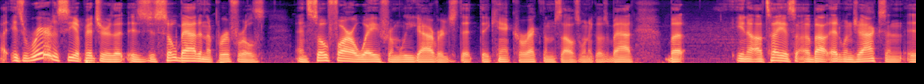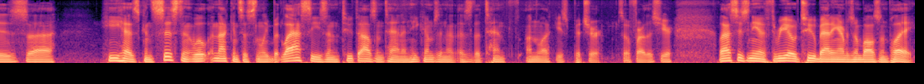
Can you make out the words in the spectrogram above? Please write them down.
uh, it's rare to see a pitcher that is just so bad in the peripherals and so far away from league average that they can't correct themselves when it goes bad. But you know, I'll tell you about Edwin Jackson is uh, he has consistent, well, not consistently, but last season, 2010, and he comes in as the 10th unluckiest pitcher so far this year. Last season, he had a 302 batting average on balls in play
